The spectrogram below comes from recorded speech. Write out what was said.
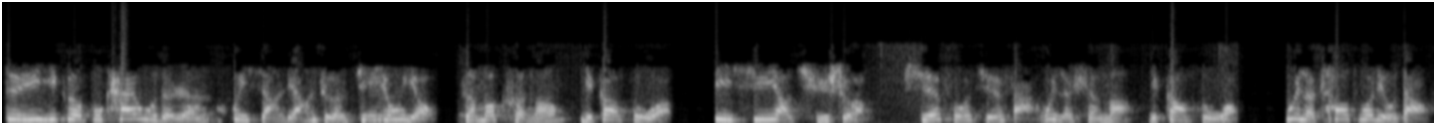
对于一个不开悟的人，会想两者皆拥有，怎么可能？你告诉我，必须要取舍。学佛学法为了什么？你告诉我，为了超脱六道，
